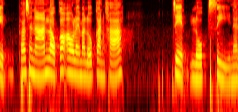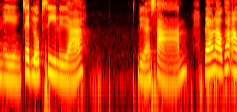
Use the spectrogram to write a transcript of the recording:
7 เพราะฉะนั้นเราก็เอาอะไรมาลบกันคะ7ลบ4นั่นเอง7ลบ4เหลือ เหลือ 3 แล้วเราก็เอา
